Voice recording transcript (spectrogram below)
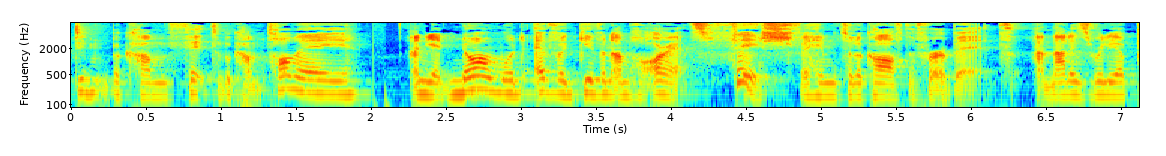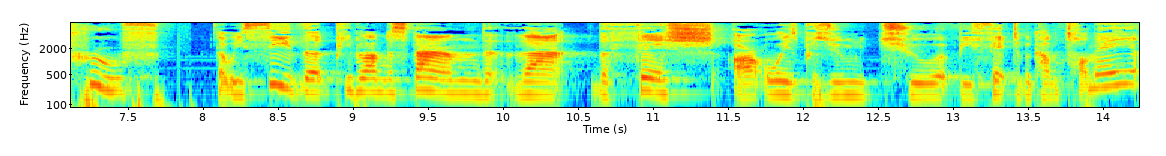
didn't become fit to become Tome, and yet no one would ever give an Amharetz fish for him to look after for a bit. And that is really a proof that we see that people understand that the fish are always presumed to be fit to become Tome,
